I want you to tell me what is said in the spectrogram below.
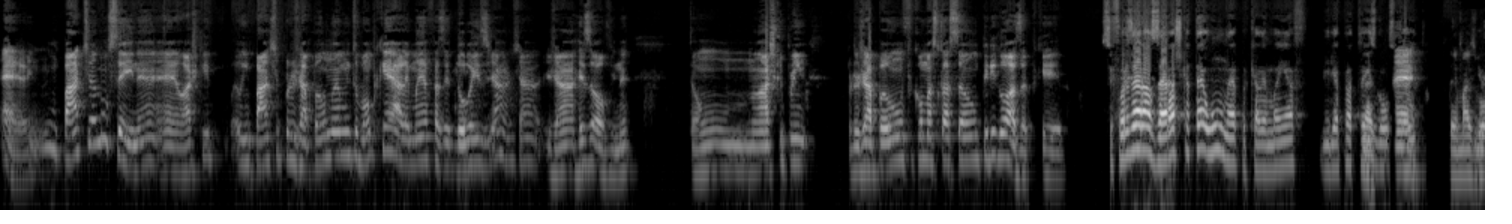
É, empate eu não sei, né? É, eu acho que o empate para o Japão não é muito bom, porque a Alemanha fazer dois já, já, já resolve, né? Então, não acho que para o Japão ficou uma situação perigosa, porque. Se for 0 a 0 acho que até um, né? Porque a Alemanha iria para três é, gols. É, tem mais gol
